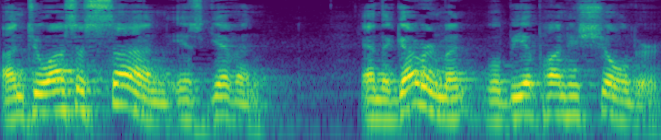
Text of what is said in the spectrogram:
unto us a son is given, and the government will be upon his shoulder,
